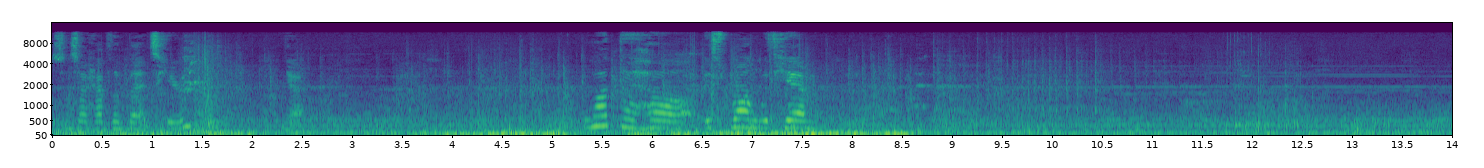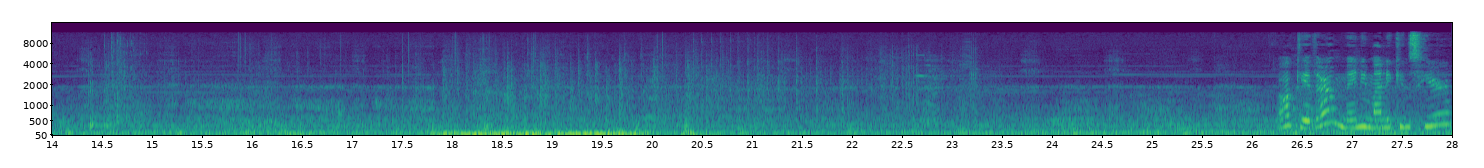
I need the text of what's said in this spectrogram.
Since I have the beds here. Yeah. What the hell is wrong with him? Okay, there are many mannequins here.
